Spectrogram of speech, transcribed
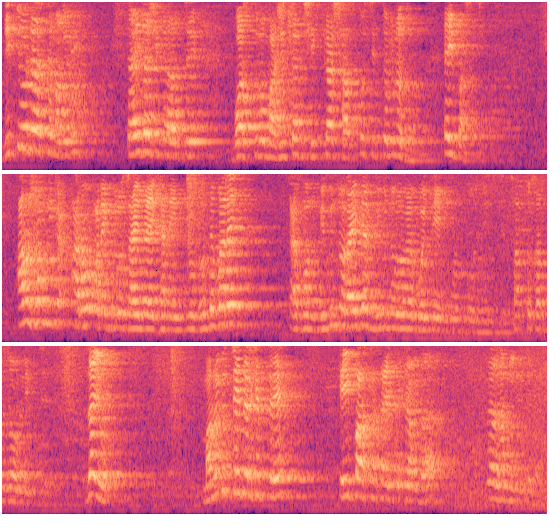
দ্বিতীয়টা হচ্ছে মানবিক চাহিদা, সেটা হচ্ছে বস্ত্র, বাসস্থান, শিক্ষা, স্বাস্থ্য, চিত্ত, বিনোদন। এই পাঁচটি। আনুষঙ্গিক আরও অনেকগুলো চাহিদা এখানে ইনক্লুড হতে পারে। এখন বিভিন্ন রাইটার বিভিন্নভাবে বইতে ইনক্লুড করে দিচ্ছে, ছাত্রছাত্রীরাও লিখছে। যাই হোক, মানবিক চাহিদার ক্ষেত্রে এই পাঁচটা চাহিদাকে আমরা প্রাধান্য দিতে পারি।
